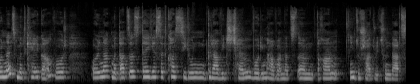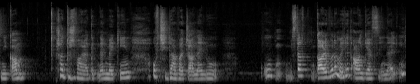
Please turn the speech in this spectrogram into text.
որ նենց մտքեր գան, որ Օրինակ մտածես, դե ես այդքան սիրուն գրավիչ չեմ, որ իմ հավանած տղան ինձ ուշադրություն դարձնի կամ շատ դժվար է գտնել մեկին, ով չի դավաճանելու ու ստեղ կարևորը մեր հետ անկեղծ լինել, ինչ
